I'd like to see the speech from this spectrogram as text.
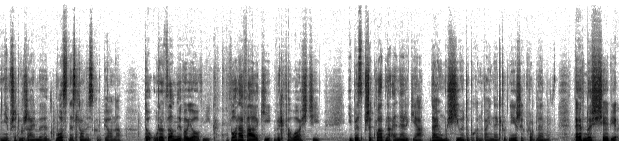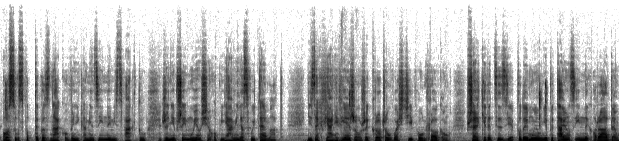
Nie przedłużajmy. Mocne strony Skorpiona. To urodzony wojownik. Wola walki, wytrwałości i bezprzekładna energia dają mu siłę do pokonywania najtrudniejszych problemów. Pewność siebie osób spod tego znaku wynika m.in. z faktu, że nie przejmują się opiniami na swój temat. Niezachwianie wierzą, że kroczą właściwą drogą. Wszelkie decyzje podejmują nie pytając innych o radę.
